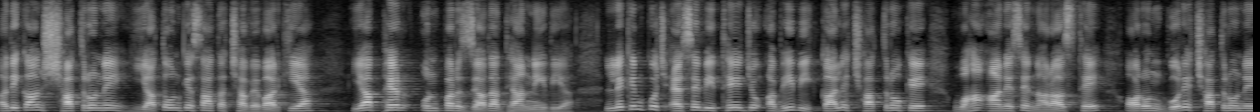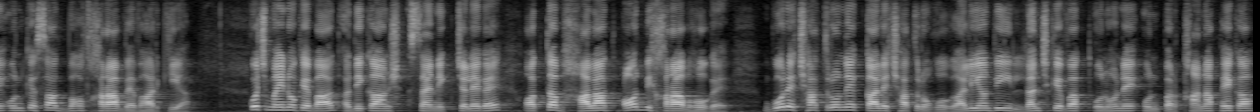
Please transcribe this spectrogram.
अधिकांश छात्रों ने या तो उनके साथ अच्छा व्यवहार किया, या फिर उन पर ज़्यादा ध्यान नहीं दिया। लेकिन कुछ ऐसे भी थे जो अभी भी काले छात्रों के वहाँ आने से नाराज़ थे और उन गोरे छात्रों ने उनके साथ बहुत ख़राब व्यवहार किया। कुछ महीनों के बाद अधिकांश सैनिक चले गए और तब हालात और भी ख़राब हो गए। गोरे छात्रों ने काले छात्रों को गालियाँ दी। लंच के वक्त उन्होंने उन पर खाना फेंका।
